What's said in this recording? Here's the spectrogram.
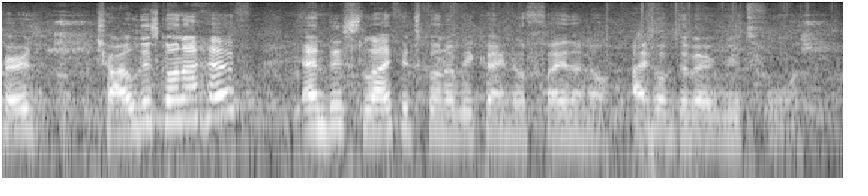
her child is gonna have, and this life it's gonna be kind of, I don't know, I hope the very beautiful one.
